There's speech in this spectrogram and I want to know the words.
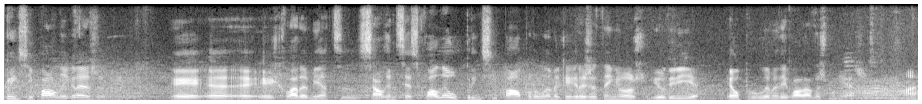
principal da Igreja, é, é, é, claramente, se alguém dissesse qual é o principal problema que a Igreja tem hoje, eu diria, é o problema da igualdade das mulheres, não é?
